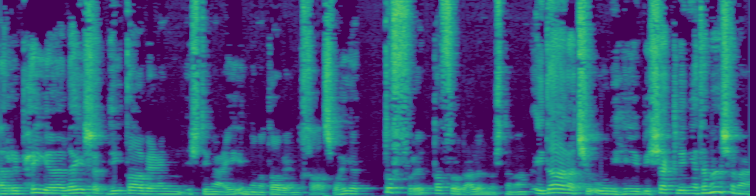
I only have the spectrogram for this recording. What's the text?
الربحية ليست ذي طابع اجتماعي إنما طابع خاص وهي تفرض تفرض على المجتمع إدارة شؤونه بشكل يتماشى مع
